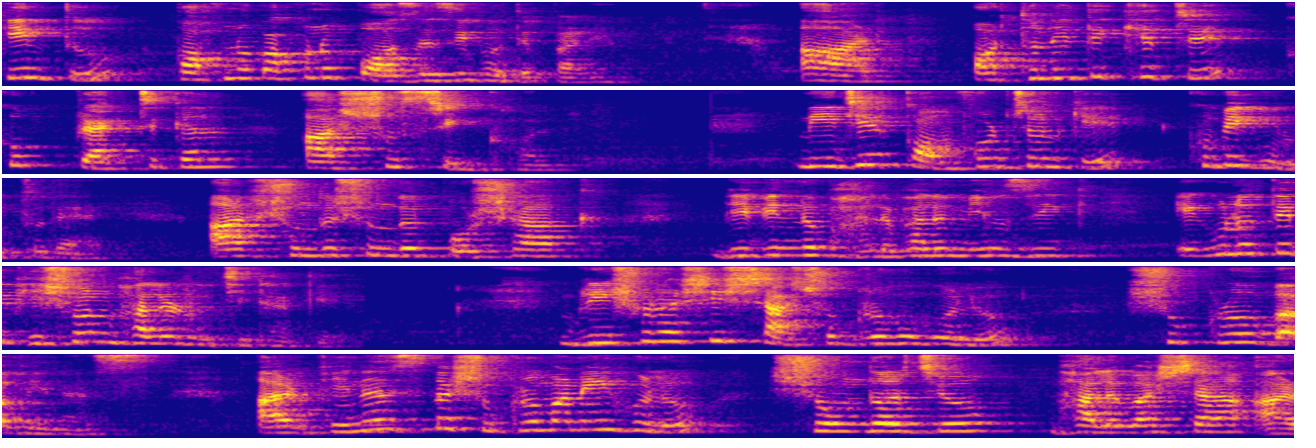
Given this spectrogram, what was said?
কিন্তু কখনো কখনো পজিটিভ হতে পারে। আর অর্থনৈতিক ক্ষেত্রে খুব প্র্যাকটিক্যাল আর সুশৃঙ্খল। নিজের কমফোর্ট জোনকে খুবই গুরুত্ব দেয়। আর সুন্দর সুন্দর পোশাক, বিভিন্ন ভালো ভালো মিউজিক এগুলোতে ভীষণ ভালো রুচি থাকে। বৃষরাশির শাসক গ্রহ হল শুক্র বা ভেনাস। আর ভেনাস বা শুক্র মানেই হলো সৌন্দর্য, ভালোবাসা আর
